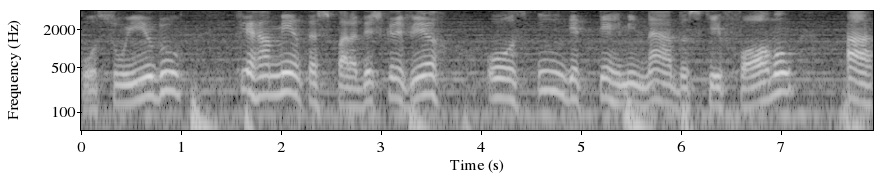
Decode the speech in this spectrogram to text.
possuindo ferramentas para descrever os indeterminados que formam a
